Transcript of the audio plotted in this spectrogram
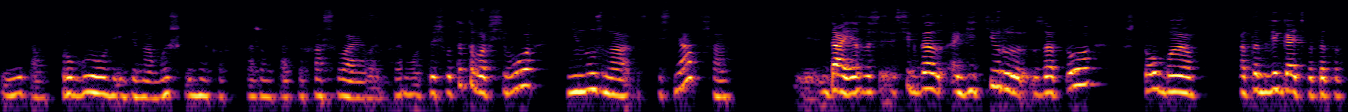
и там в кругу единомышленников, скажем так, их осваивать. Да? Вот. То есть вот этого всего не нужно стесняться. Да, я всегда агитирую за то, чтобы отодвигать вот этот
